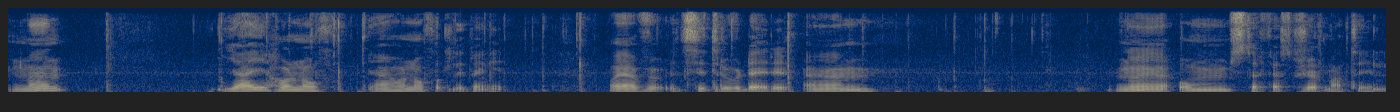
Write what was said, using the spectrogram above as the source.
Men jeg har nå, jeg har nå fått litt penger. Og jeg sitter og vurderer um, om stuff jeg skal kjøpe meg til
